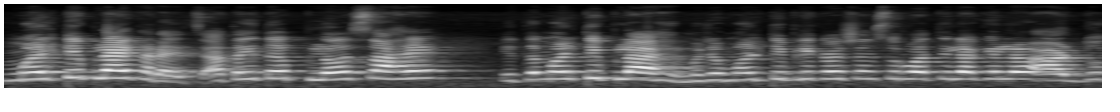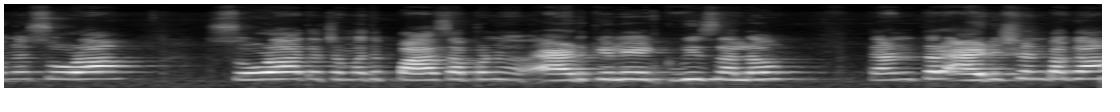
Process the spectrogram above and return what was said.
मल्टिप्लाय करायचं. आता इथं प्लस आहे इथं मल्टिप्लाय आहे. म्हणजे मल्टिप्लिकेशन सुरुवातीला केलं आठ दोन सोळा. सोळा त्याच्यामध्ये पाच आपण ऍड केले एकवीस आलं. त्यानंतर ऍडिशन बघा.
